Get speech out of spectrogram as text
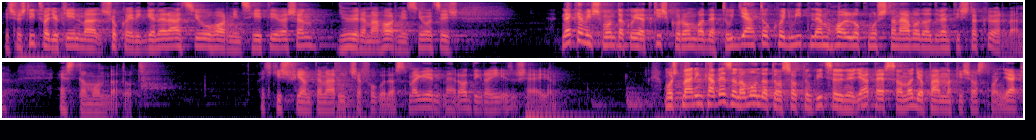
És most itt vagyok én már sokadik generáció, 37 évesen, jövőre már 38, és nekem is mondtak olyat kiskoromban, de tudjátok, hogy mit nem hallok mostanában adventista körben? Ezt a mondatot. Hogy kisfiam, te már úgyse fogod azt megérni, mert addigra Jézus eljön. Most már inkább ezen a mondaton szoktunk viccelődni, hogy ja, persze a nagyapámnak is azt mondják.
